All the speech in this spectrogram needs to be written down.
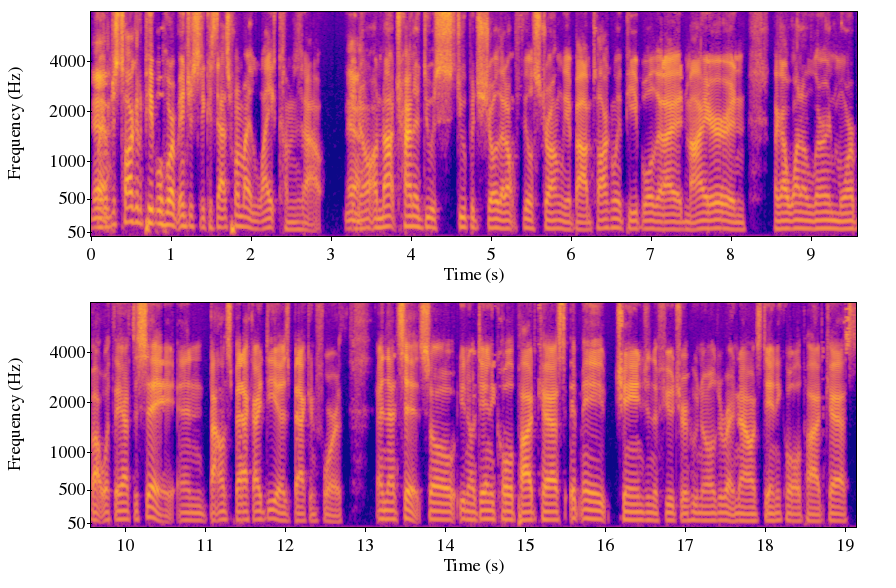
Yeah, I'm just talking to people who I'm interested because that's where my light comes out. Yeah. You know, I'm not trying to do a stupid show that I don't feel strongly about. I'm talking with people that I admire and like I want to learn more about what they have to say and bounce back ideas back and forth. And that's it. So, you know, Danny Cola podcast, it may change in the future. Who knows? But right now it's Danny Cola podcast.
